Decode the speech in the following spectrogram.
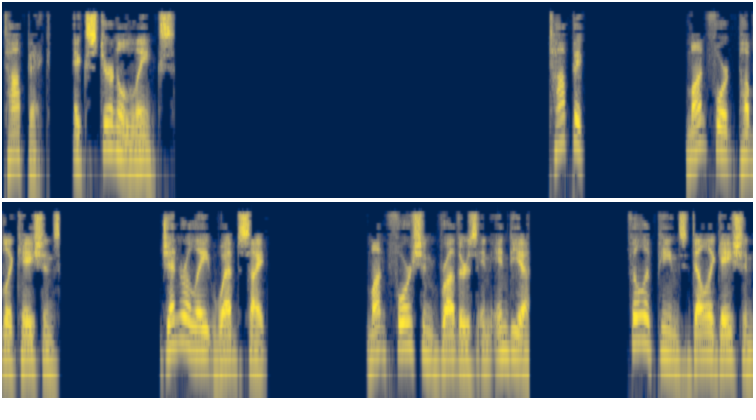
Topic. External links. Topic. Montfort Publications. Generalate website Montfortian Brothers in India Philippines Delegation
